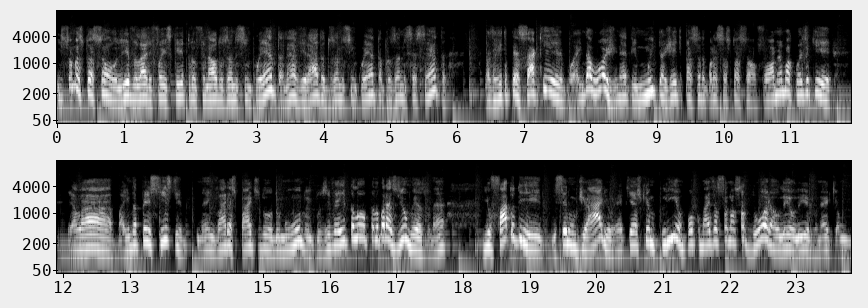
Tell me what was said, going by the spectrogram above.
isso é uma situação, o livro lá ele foi escrito no final dos anos 50, né, a virada dos anos 50 para os anos 60, mas a gente pensar que ainda hoje, né, tem muita gente passando por essa situação. A fome é uma coisa que ela ainda persiste né, em várias partes do, do, mundo, inclusive aí pelo, pelo Brasil mesmo, né? E o fato de, de, ser um diário é que acho que amplia um pouco mais essa nossa dor ao ler o livro, né? Que é um,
